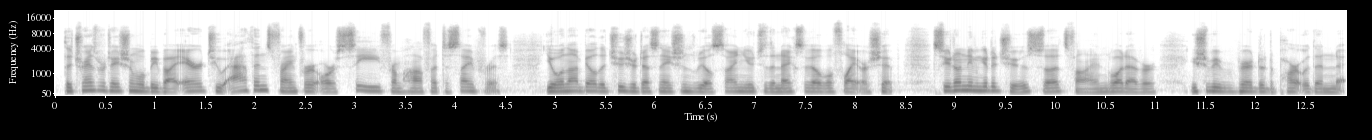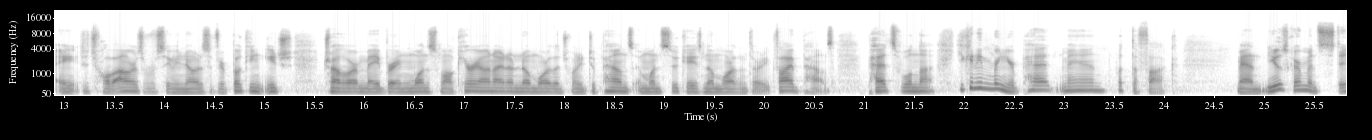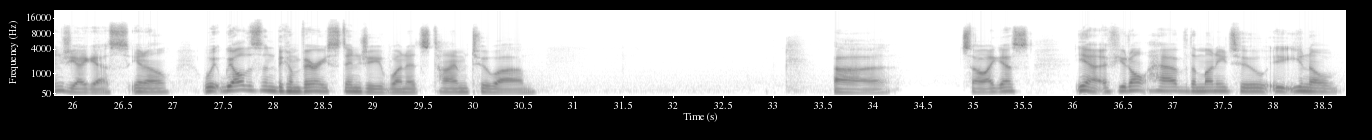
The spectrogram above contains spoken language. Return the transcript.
the transportation will be by air to Athens, Frankfurt, or sea from Haifa to Cyprus. You will not be able to choose your destinations. We'll assign you to the next available flight or ship. So you don't even get to choose, so that's fine, whatever. You should be prepared to depart within 8 to 12 hours of receiving notice If you're booking. Each traveler may bring one small carry on item, no more than 22 pounds, and one suitcase, no more than 35 pounds. Pets will not. You can't even bring your pet, man. What the fuck? Man, the US government's stingy, I guess, you know? We, we all of a sudden become very stingy when it's time to uh, uh so i guess yeah if you don't have the money to you know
